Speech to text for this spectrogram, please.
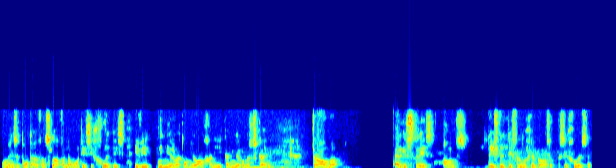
om mense te onthou van slaap want dan word jy psigoties. Jy weet nie meer wat om jou aangaan nie. Jy kan nie meer onderskei nie. Trauma, erge stres, angs, definitief verhoog jou kans op psigose.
